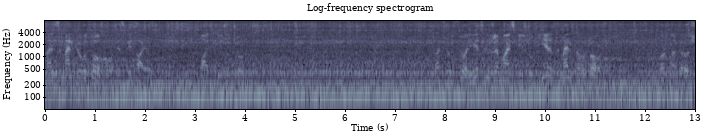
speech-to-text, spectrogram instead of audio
Значить, земелька готова, о, десь літає. Майський жучок. Так що все, якщо вже майський жук є, земелька готова. Коротше,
